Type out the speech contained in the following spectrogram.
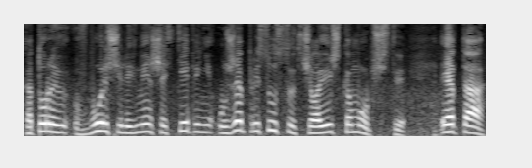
которые в большей или в меньшей степени уже присутствуют в человеческом обществе. Это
